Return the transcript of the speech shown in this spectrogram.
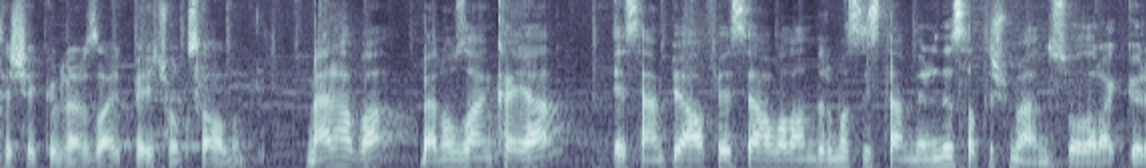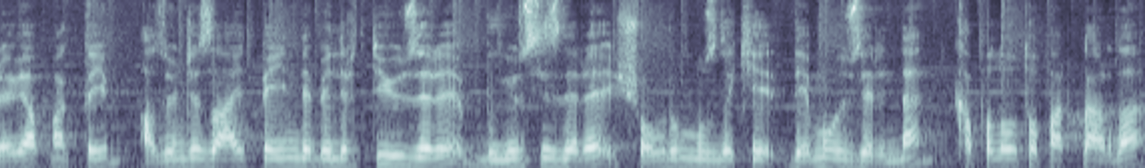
Teşekkürler Zahit Bey, çok sağ olun. Merhaba, ben Ozan Kaya. S&P AFS havalandırma sistemlerinde satış mühendisi olarak görev yapmaktayım. Az önce Zahit Bey'in de belirttiği üzere bugün sizlere showroom'umuzdaki demo üzerinden kapalı otoparklarda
